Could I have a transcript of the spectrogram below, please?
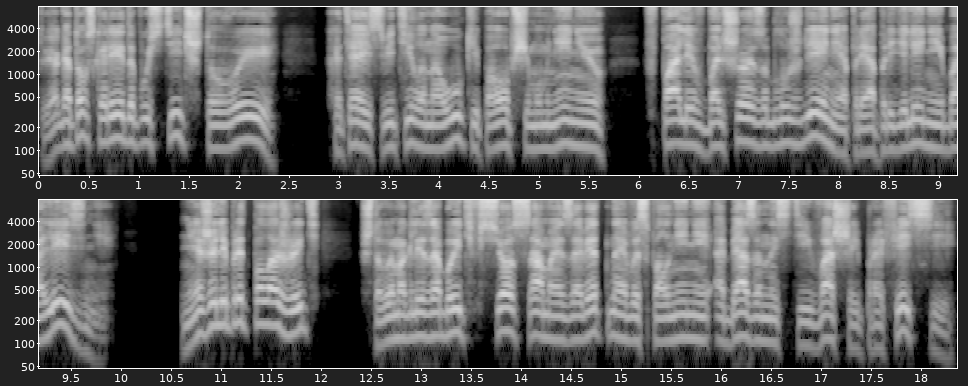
то я готов скорее допустить, что вы, хотя и светило науки, по общему мнению, впали в большое заблуждение при определении болезни, нежели предположить, что вы могли забыть все самое заветное в исполнении обязанностей вашей профессии,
